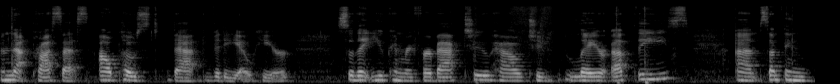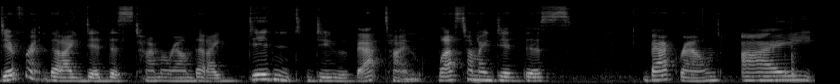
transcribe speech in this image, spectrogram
And that process, I'll post that video here so that you can refer back to how to layer up these um, something different that I did this time around that I didn't do that time. Last time I did this background, I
